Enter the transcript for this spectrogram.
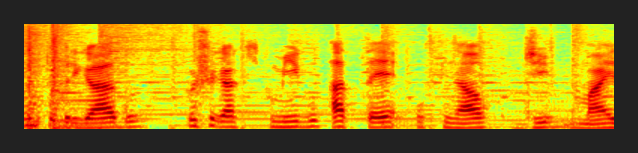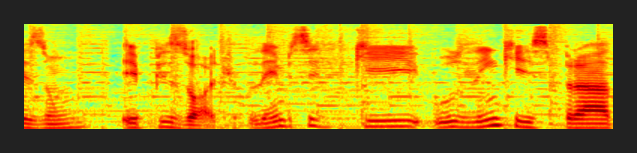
Muito obrigado por chegar aqui comigo até o final de mais um episódio. Lembre-se que os links para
